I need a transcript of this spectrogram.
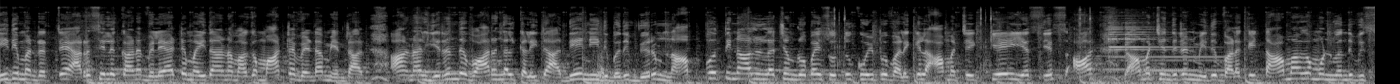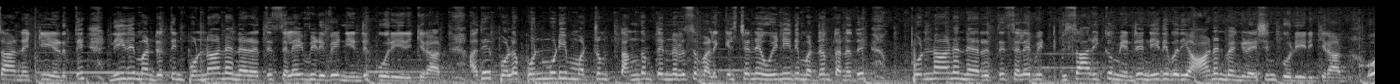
நீதிமன்றத்தை அரசியலுக்கான விளையாட்டு மைதானமாக மாற்ற வேண்டாம் என்றார். ஆனால் இரண்டு வாரங்கள் கழித்து அதே நீதிபதி வெறும் நாற்பத்தி நாலு லட்சம் ரூபாய் சொத்து குவிப்பு வழக்கில் அமைச்சர் K S S R Ramachandran மீது வழக்கை தாமாக முன்வந்து விசாரணைக்கு எடுத்து நீதிமன்றத்தின் பொன்னான நேரத்தை செலவிடுவேன் என்று கூறியிருக்கிறார். அதே போல பொன்முடி மற்றும் தங்கம் தென்னரசு வழக்கில் சென்னை உயர்நீதிமன்றம் தனது பொன்னான நேரத்தை செலவிட்டு விசாரிக்கும் என்று நீதிபதி ஆனந்த் வெங்கடேசன் கூறியிருக்கிறார். ஓ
